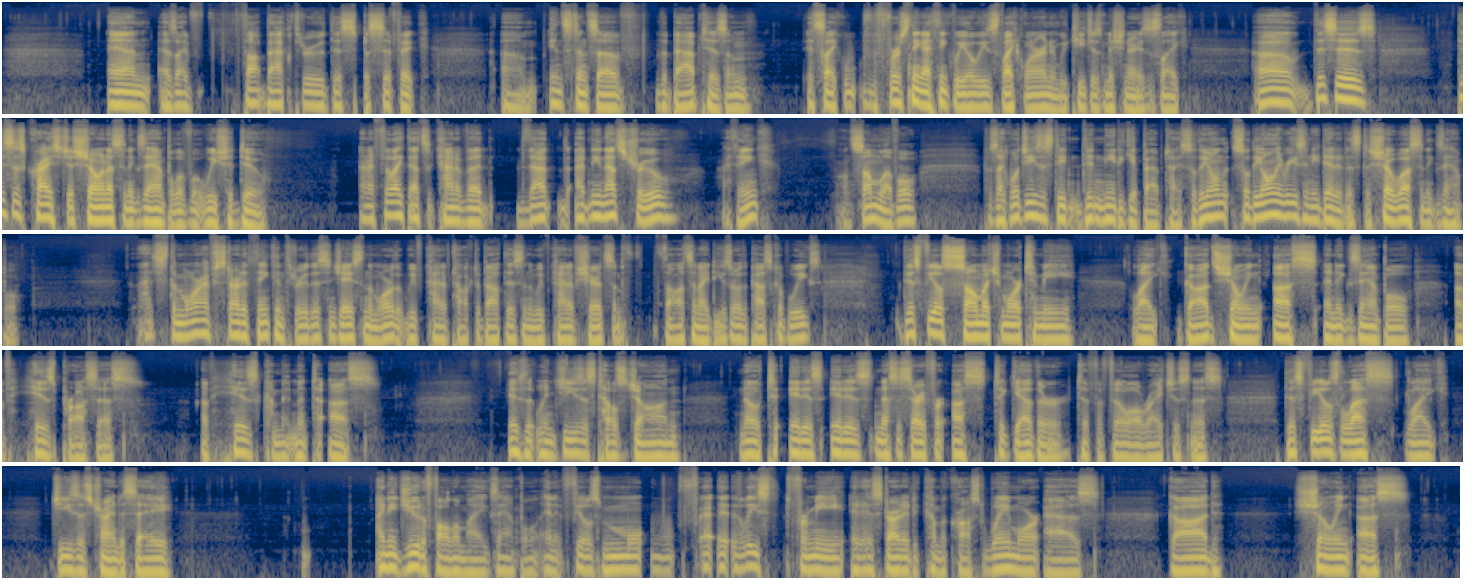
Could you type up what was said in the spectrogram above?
And as I've thought back through this specific um, instance of the baptism, it's like the first thing I think we always like learn and we teach as missionaries is like, uh, this is this is Christ just showing us an example of what we should do, and I feel like that's kind of a that I mean that's true, I think, on some level. But it's like, well, Jesus didn't didn't need to get baptized, so the only so the only reason he did it is to show us an example that's the more I've started thinking through this, and Jason, the more that we've kind of talked about this, and we've kind of shared some thoughts and ideas over the past couple weeks, this feels so much more to me like God's showing us an example of His process, of His commitment to us. Is that when Jesus tells John, "No, it is it is necessary for us together to fulfill all righteousness." This feels less like Jesus trying to say, I need you to follow my example. And it feels more, at least for me, it has started to come across way more as God showing us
